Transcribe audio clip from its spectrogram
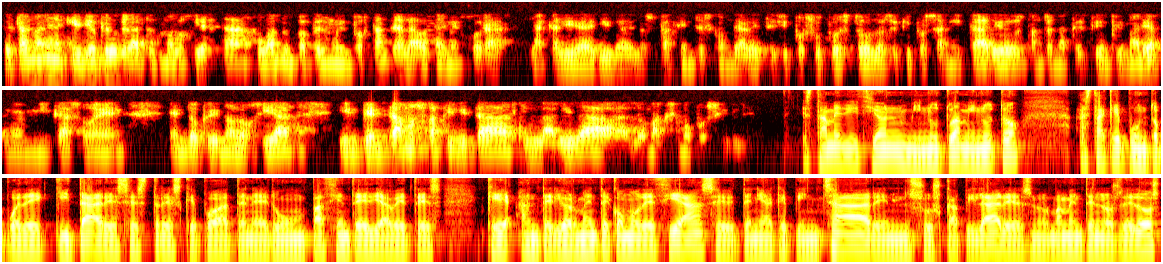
De tal manera que yo creo que la tecnología está jugando un papel muy importante a la hora de mejorar la calidad de vida de los pacientes con diabetes y, por supuesto, los equipos sanitarios, tanto en atención primaria como en mi caso en endocrinología, intentamos facilitar la vida lo máximo posible esta medición minuto a minuto, hasta qué punto puede quitar ese estrés que pueda tener un paciente de diabetes que anteriormente, como decía, se tenía que pinchar en sus capilares, normalmente en los dedos,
